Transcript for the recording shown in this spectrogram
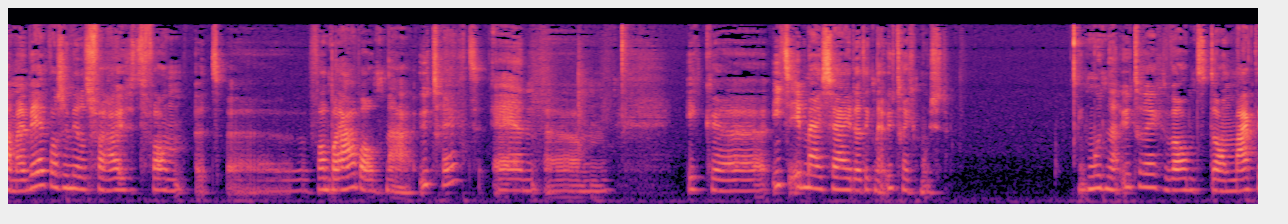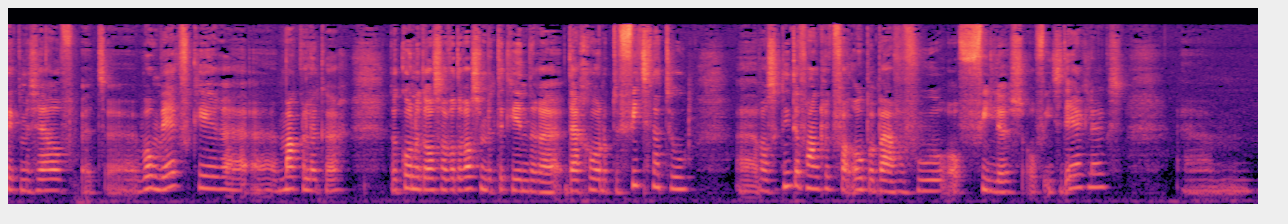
Nou, mijn werk was inmiddels verhuisd van, het, uh, van Brabant naar Utrecht. En um, ik, uh, iets in mij zei dat ik naar Utrecht moest. Ik moet naar Utrecht, want dan maakte ik mezelf het uh, woon-werkverkeer makkelijker. Dan kon ik als er wat was met de kinderen daar gewoon op de fiets naartoe. Was ik niet afhankelijk van openbaar vervoer of files of iets dergelijks. Um,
